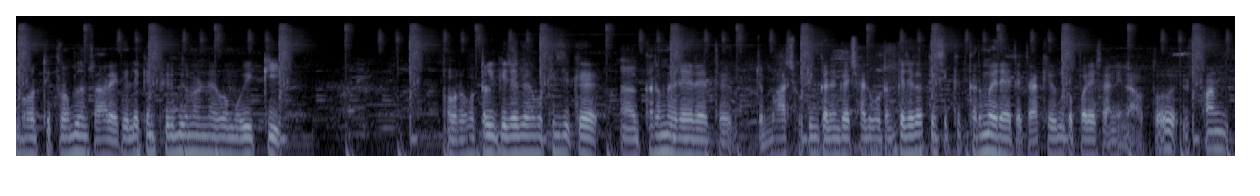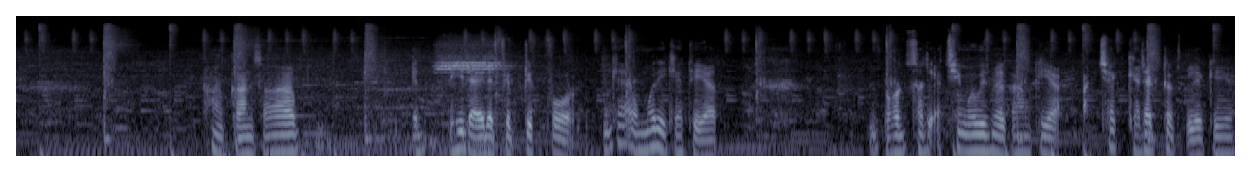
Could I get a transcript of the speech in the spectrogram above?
बहुत ही प्रॉब्लम्स आ रही थी, लेकिन फिर भी उन्होंने वो मूवी की। और होटल की जगह वो किसी के घर में रह रहे थे। जब बाहर शूटिंग करने गए, शायद होटल की जगह किसी के घर में रहते ताकि उनको परेशानी ना हो। तो इरफान हाँ खान साहब he died at fifty four क्या उम्र ही क्या थी यार? बहुत सारी अच्छी मूवीज़ में काम किया, अच्छे कैरेक्टर्स प्ले किए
